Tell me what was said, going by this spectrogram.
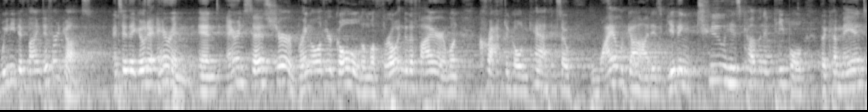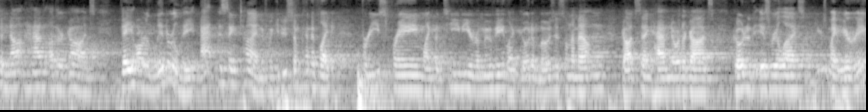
We need to find different gods. And so they go to Aaron, and Aaron says, Sure, bring all of your gold, and we'll throw it into the fire, and we'll craft a golden calf. And so while God is giving to his covenant people the command to not have other gods, they are literally at the same time, if we could do some kind of like freeze frame, like on TV or a movie, like go to Moses on the mountain, God saying, Have no other gods. Go to the Israelites, oh, here's my earring,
